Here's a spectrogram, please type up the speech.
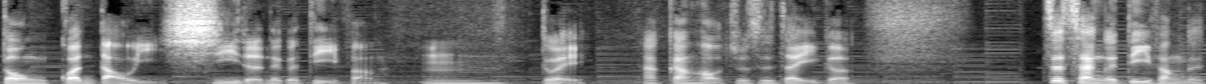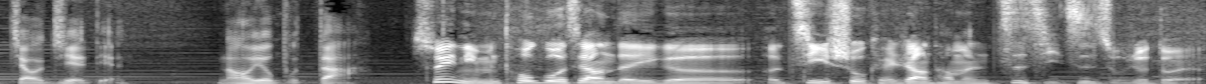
东，关岛以西的那个地方。嗯，对，它刚好就是在一个这三个地方的交界点，然后又不大，所以你们透过这样的一个呃技术，可以让他们自给自足就对了，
